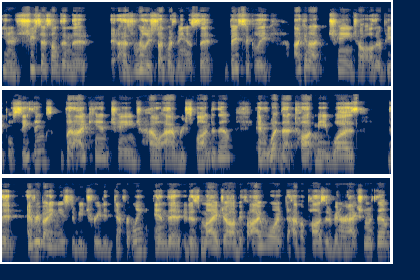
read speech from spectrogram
you know, she said something that has really stuck with me is that basically I cannot change how other people see things, but I can change how I respond to them. And what that taught me was that everybody needs to be treated differently, and that it is my job if I want to have a positive interaction with them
